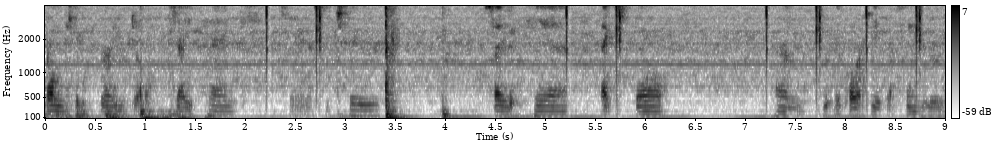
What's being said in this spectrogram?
123.jpg two, save it here, export, and put the quality of 100.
